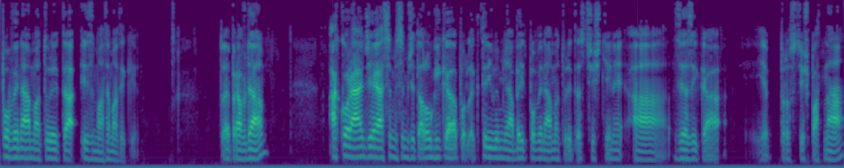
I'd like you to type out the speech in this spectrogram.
povinná maturita i z matematiky. To je pravda. Akorát, že já si myslím, že ta logika, podle které by měla být povinná maturita z češtiny a z jazyka, je prostě špatná.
